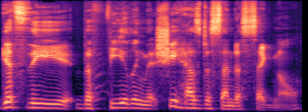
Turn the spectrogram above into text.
gets the the feeling that she has to send a signal.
